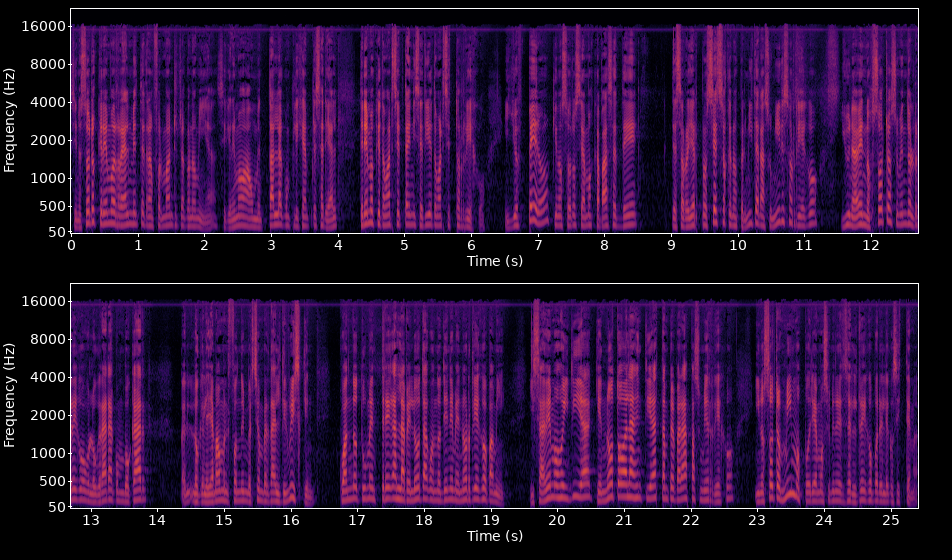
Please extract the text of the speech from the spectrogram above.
Si nosotros queremos realmente transformar nuestra economía, si queremos aumentar la complejidad empresarial, tenemos que tomar cierta iniciativa y tomar ciertos riesgos. Y yo espero que nosotros seamos capaces de desarrollar procesos que nos permitan asumir esos riesgos y una vez nosotros asumiendo el riesgo lograr convocar eh, lo que le llamamos en el fondo de inversión, ¿verdad? El de-risking. Cuando tú me entregas la pelota cuando tiene menor riesgo para mí. Y sabemos hoy día que no todas las entidades están preparadas para asumir riesgo y nosotros mismos podríamos asumir el riesgo por el ecosistema.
